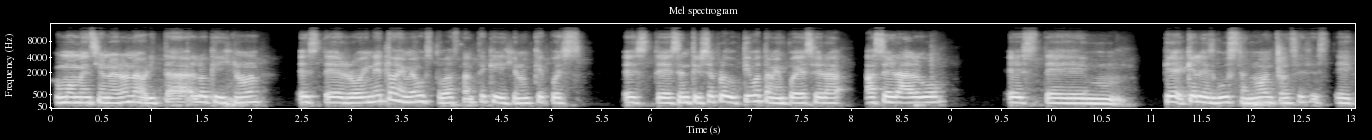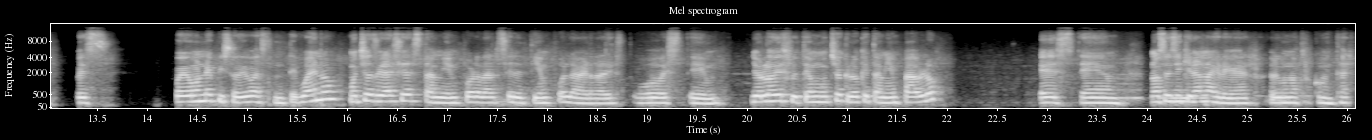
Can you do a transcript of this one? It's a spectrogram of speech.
Como mencionaron ahorita, lo que dijeron este, Roy Neto, a mí me gustó bastante que dijeron que pues este, sentirse productivo también puede ser hacer algo este, que, que, les gusta, ¿no? Entonces, este, pues fue un episodio bastante bueno. Muchas gracias también por darse el tiempo, la verdad estuvo, este, yo lo disfruté mucho, creo que también Pablo. Este, no sé si quieran agregar algún otro comentario.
